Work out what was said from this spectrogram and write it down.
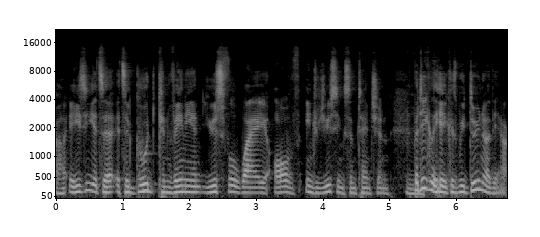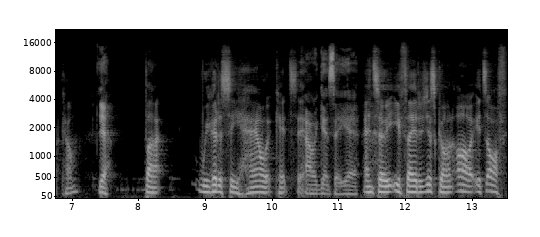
uh, easy it's a it's a good convenient useful way of introducing some tension Mm. particularly here because we do know the outcome Yeah. but we got to see how it gets there How it gets there. Yeah. and so if they'd have just gone oh it's off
